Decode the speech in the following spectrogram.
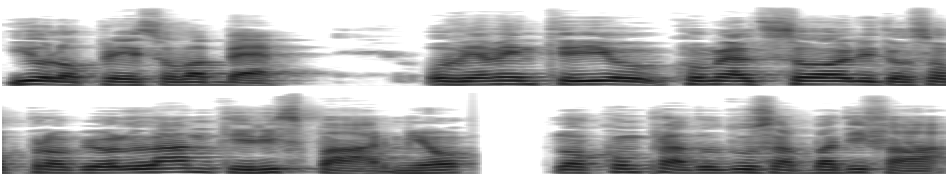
io l'ho preso, vabbè. Ovviamente io, come al solito, so proprio l'anti-risparmio. L'ho comprato due sabati fa.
